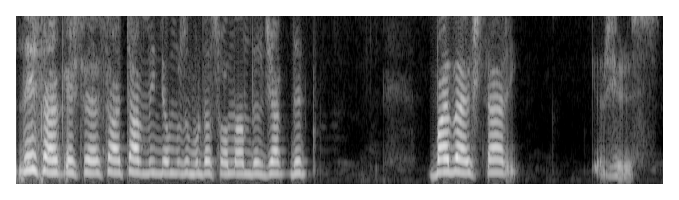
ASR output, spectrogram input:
Neyse arkadaşlar zaten videomuzu burada sonlandıracaktık. Bay bay arkadaşlar. Görüşürüz.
